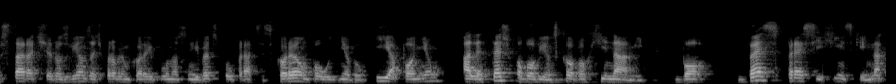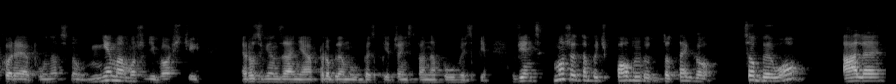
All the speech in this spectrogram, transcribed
starać się rozwiązać problem Korei Północnej we współpracy z Koreą Południową i Japonią, ale też obowiązkowo Chinami, bo bez presji chińskiej na Koreę Północną nie ma możliwości rozwiązania problemów bezpieczeństwa na Półwyspie. Więc może to być powrót do tego, co było, ale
